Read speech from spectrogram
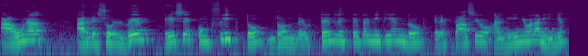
a una a resolver ese conflicto donde usted le esté permitiendo el espacio al niño o a la niña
